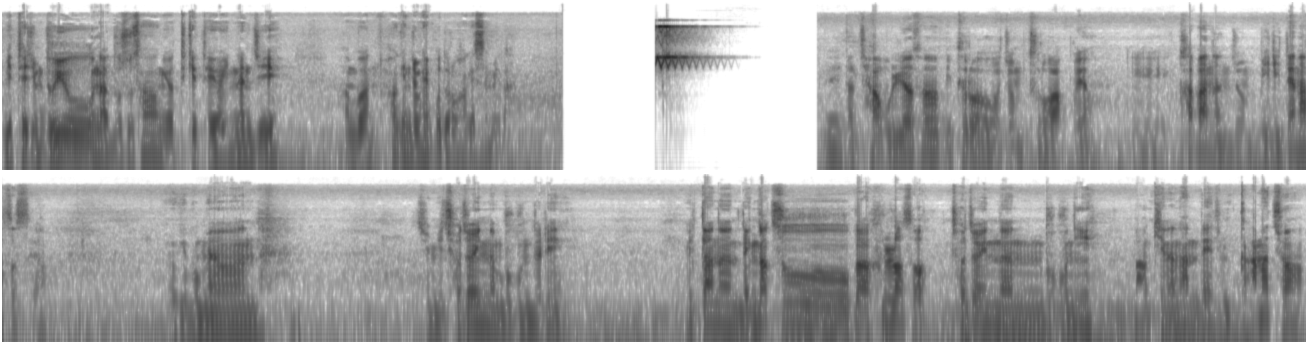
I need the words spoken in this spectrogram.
밑에 지금 누유나 누수 상황이 어떻게 되어 있는지 한번 확인 좀 해보도록 하겠습니다. 네, 일단 차 올려서 밑으로 좀 들어왔고요. 이 카바는 좀 미리 떼놨었어요. 여기 보면 지금 이 젖어 있는 부분들이 일단은 냉각수가 흘러서 젖어 있는 부분이 많기는 한데 지금 까맣죠.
